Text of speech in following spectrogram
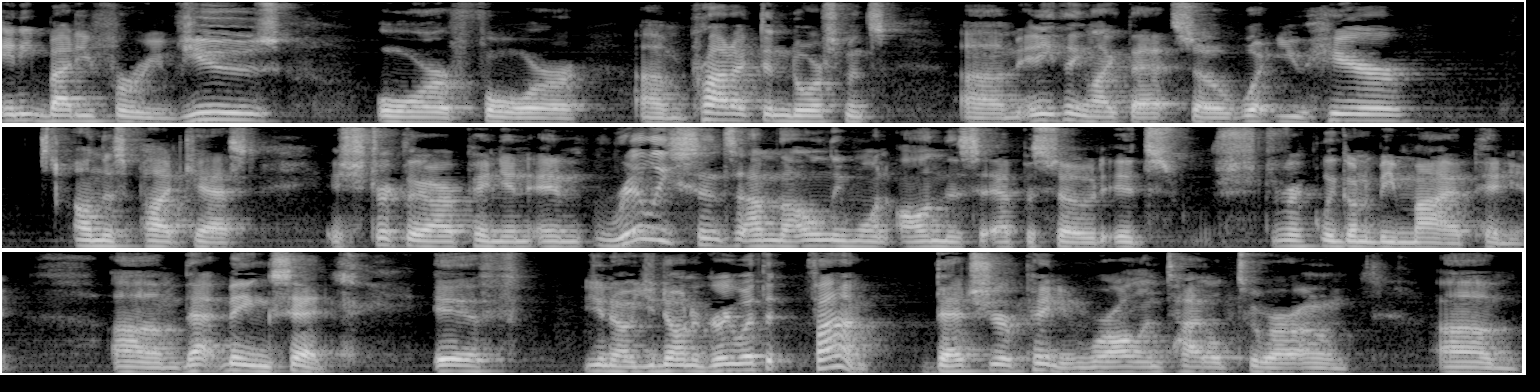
anybody for reviews or for um, product endorsements, um, anything like that. So what you hear on this podcast is strictly our opinion, and really, since I'm the only one on this episode, it's strictly going to be my opinion. Um, that being said, if you know you don't agree with it, fine. That's your opinion. We're all entitled to our own. Um,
